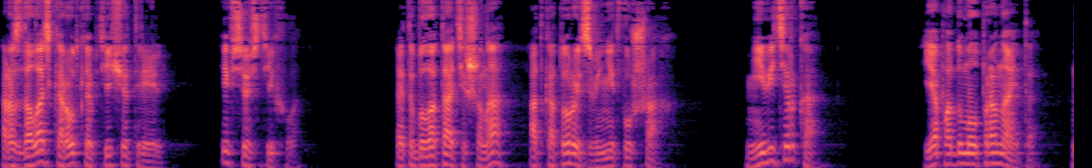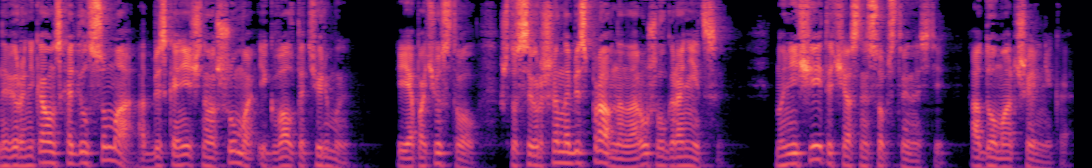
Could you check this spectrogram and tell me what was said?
Раздалась короткая птичья трель, и все стихло. Это была та тишина, от которой звенит в ушах. Ни ветерка, я подумал про Найта. Наверняка он сходил с ума от бесконечного шума и гвалта тюрьмы. И я почувствовал, что совершенно бесправно нарушил границы. Но не чьей-то частной собственности, а дома отшельника.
